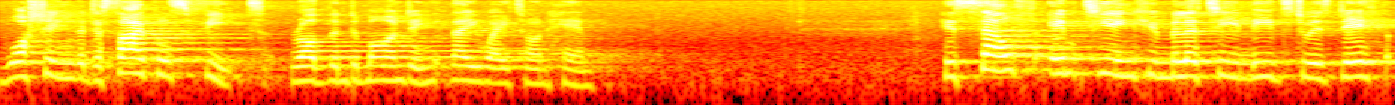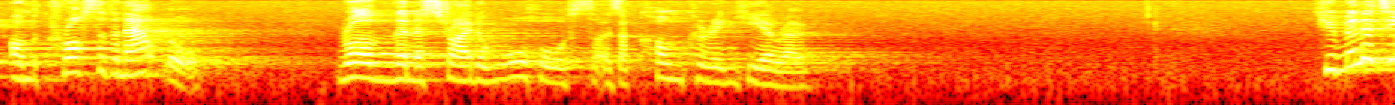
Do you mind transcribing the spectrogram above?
washing the disciples' feet rather than demanding they wait on him. His self emptying humility leads to his death on the cross of an outlaw rather than astride a warhorse as a conquering hero. Humility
